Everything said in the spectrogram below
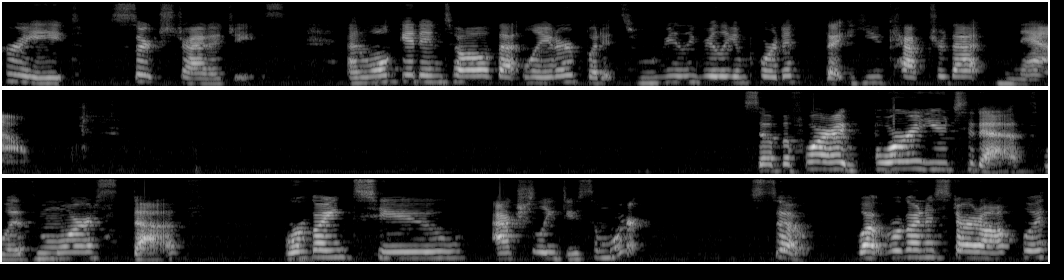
create search strategies. And we'll get into all of that later, but it's really, really important that you capture that now. So before I bore you to death with more stuff, we're going to actually do some work. So what we're going to start off with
